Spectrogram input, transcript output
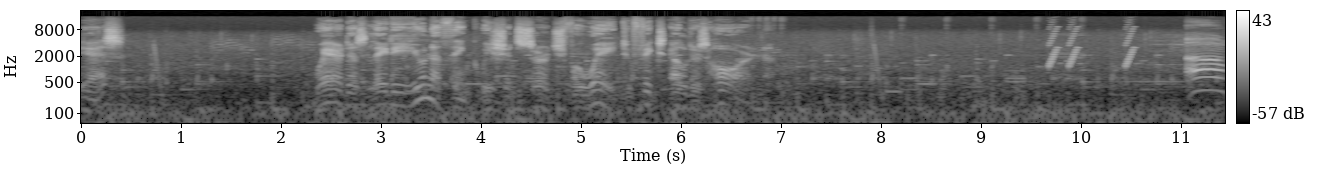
Yes? Where does Lady Yuna think we should search for way to fix Elder's horn? Uh,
